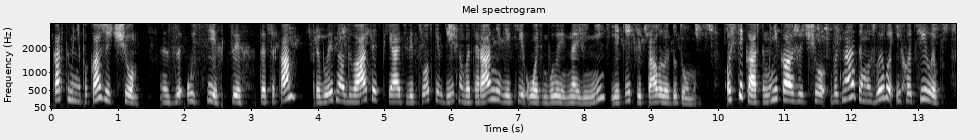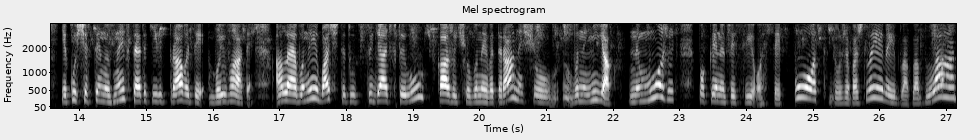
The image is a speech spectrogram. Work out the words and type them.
Карти мені покажуть, що з усіх цих ТЦК приблизно 25% дійсно ветеранів, які ось були на війні, яких відправили додому. Ось ці карти мені кажуть, що ви знаєте, можливо, і хотіли б якусь частину з них все-таки відправити воювати. Але вони, бачите, тут сидять в тилу, кажуть, що вони ветерани, що ну, вони ніяк не можуть покинути свій ось цей пост, дуже важливий, бла бла бла.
